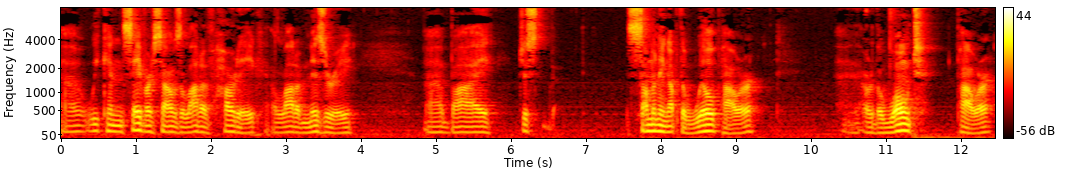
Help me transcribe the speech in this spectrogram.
uh, we can save ourselves a lot of heartache, a lot of misery uh, by just summoning up the willpower uh, or the won't power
